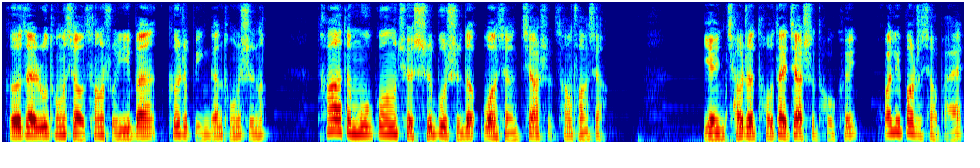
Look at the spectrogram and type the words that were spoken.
可在如同小仓鼠一般嗑着饼干同时呢，他的目光却时不时的望向驾驶舱方向，眼瞧着头戴驾驶头盔、怀里抱着小白，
